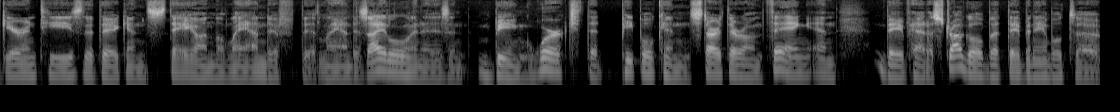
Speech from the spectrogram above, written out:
guarantees that they can stay on the land if the land is idle and it isn't being worked, that people can start their own thing and they've had a struggle, but they've been able to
